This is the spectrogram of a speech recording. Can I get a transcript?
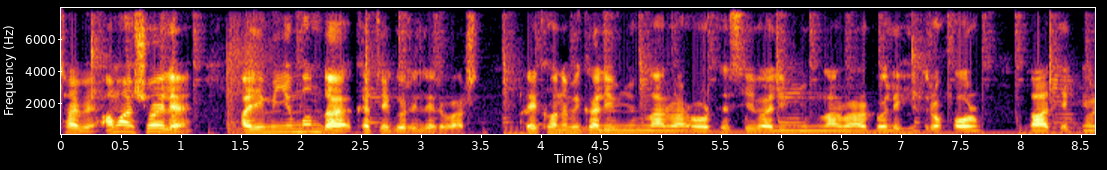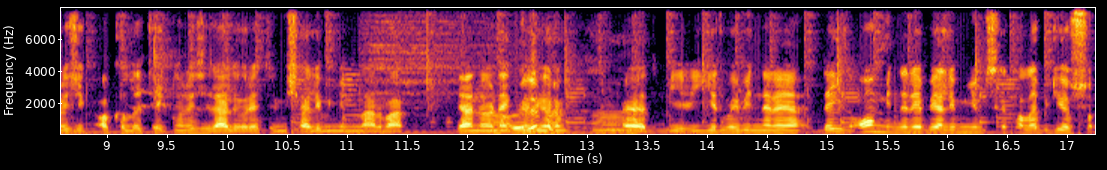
Tabii ama şöyle alüminyumun da kategorileri var. Ekonomik alüminyumlar var, orta seviye alüminyumlar var, böyle hidroform, daha teknolojik, akıllı teknolojilerle üretilmiş alüminyumlar var. Yani örnek Ha, mi? veriyorum. Ha. Evet, 20 bin liraya değil 10 bin liraya bir alüminyum bisiklet alabiliyorsun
